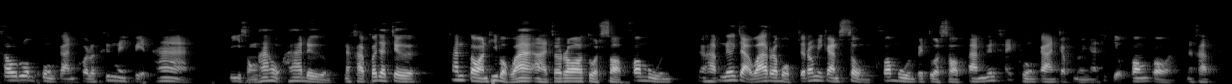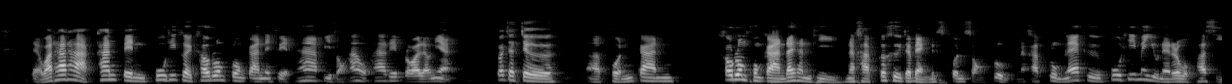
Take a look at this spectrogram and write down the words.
เข้าร่วมโครงการคนละครึ่งในเฟส5ปี 2565 เดิมนะครับ ก็จะเจอขั้นตอนที่บอกว่าอาจจะรอตรวจสอบข้อมูล นะครับเนื่องจากว่าระบบจะต้องมีการส่งข้อมูลไปตรวจสอบตามเงื่อนไขโครงการกับหน่วยงานที่เกี่ยวข้องก่อนนะครับแต่ว่าถ้าหากท่านเป็นผู้ที่เคยเข้าร่วมโครงการในเฟส 5 ปี 2565 เรียบร้อยแล้วเนี่ยก็จะเจอผลการเข้าร่วมโครงการได้ทันทีนะครับก็คือจะแบ่งเป็นคน 2 กลุ่มนะครับกลุ่มแรกคือผู้ที่ไม่อยู่ในระบบภาษี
